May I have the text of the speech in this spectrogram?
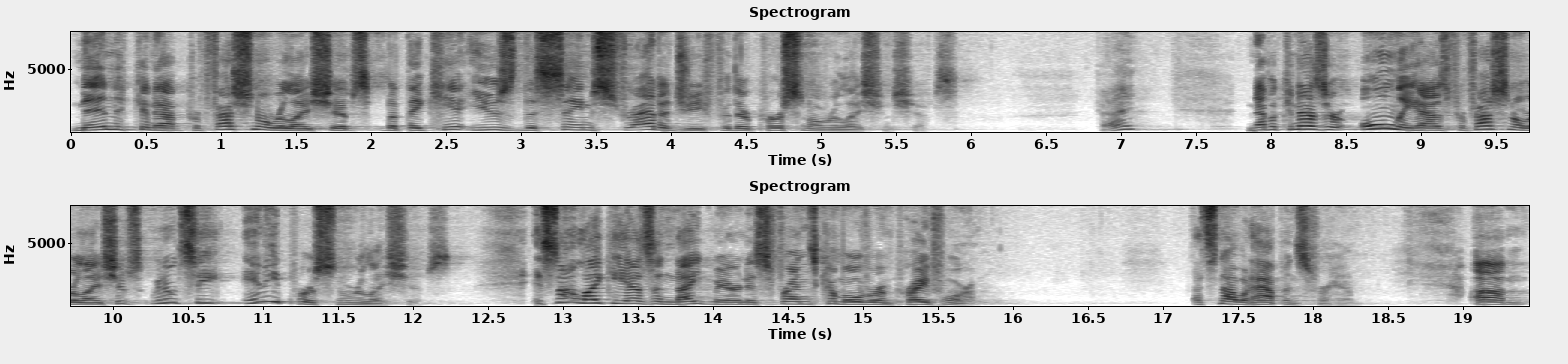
Men can have professional relationships, but they can't use the same strategy for their personal relationships. Okay? Nebuchadnezzar only has professional relationships. We don't see any personal relationships. It's not like he has a nightmare and his friends come over and pray for him. That's not what happens for him. Um,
